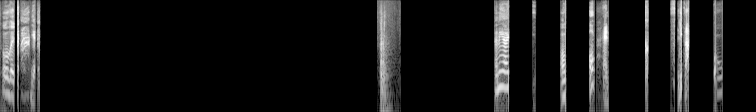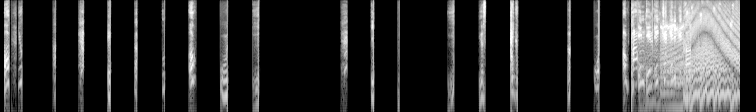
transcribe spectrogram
Holy. Any idea? Oh, oh, and. Oh, you. Oh. You. Oh, in, in, in, in,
